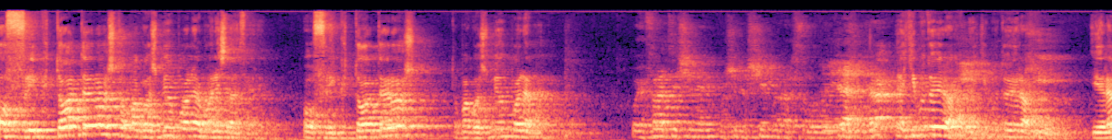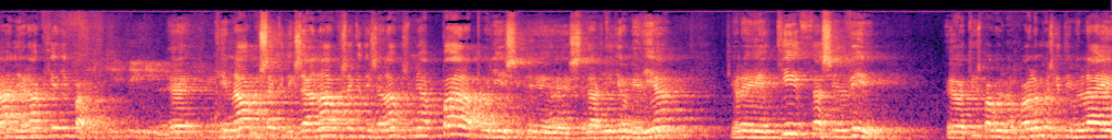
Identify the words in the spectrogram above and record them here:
ο φρικτότερος των παγκοσμίων πολέμων. Έτσι αναφέρει. Ο φρικτότερος των παγκοσμίων πολέμων. Ο Εφράτης είναι όπως είναι σήμερα στο Ιράκ. Ιράκ. Εκεί που το Ιράκ, εκεί που το Ιράκ. Ιράν, Ιράκ και λοιπά. Εκεί τι γίνεται. Ε, την άκουσα και την ξανάκουσα και την ξανάκουσα μια πάρα πολύ ε, συντακτική ομιλία και λέει εκεί θα συμβεί ε, ο τρεις παγκόσμιος πόλεμος γιατί μιλάει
